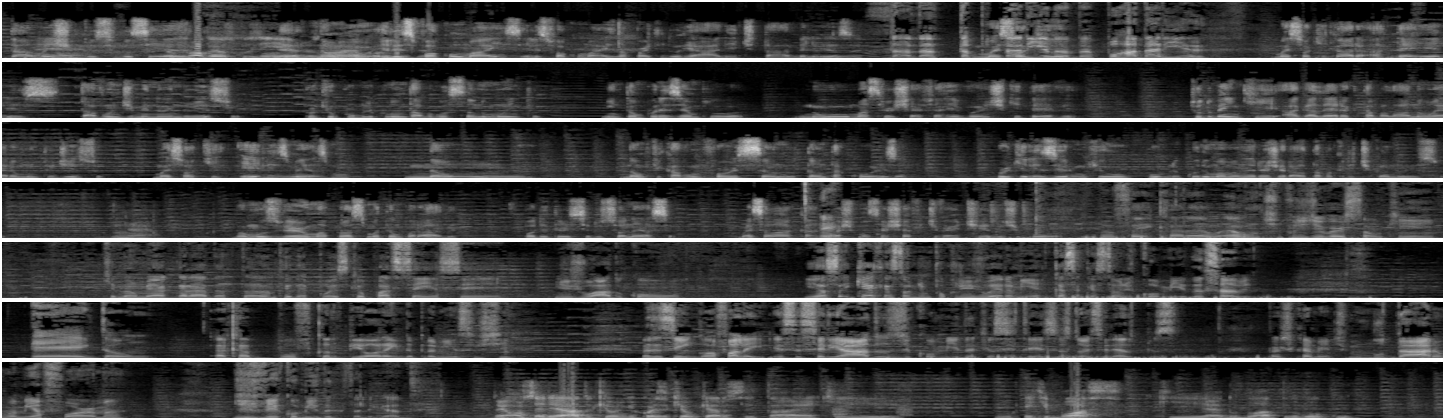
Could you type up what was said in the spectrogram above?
Tá, mas É. tipo, se você. Eu foco é os cozinheiros, não, não, é eu- eles focam mais, eles focam mais na parte do reality, tá, beleza? Da, da, da putaria, que- da, da porradaria. Mas só que, cara, até eles estavam diminuindo isso porque o público não tava gostando muito. Então, por exemplo, no Masterchef A Revanche que teve, tudo bem que a galera que tava lá não era muito disso, mas só que eles mesmo não não ficavam forçando tanta coisa porque eles viram que o público de uma maneira geral tava criticando isso. É. Vamos ver uma próxima temporada. Pode ter sido só nessa. Mas sei lá, cara, É. eu acho Masterchef divertido, tipo, Não sei, cara. É, é um tipo de diversão que, que não me agrada tanto. E depois que eu passei a ser enjoado com. E eu sei que é questão de um pouco de enjoeira minha, com essa questão de comida, sabe? É, então acabou ficando pior ainda pra mim assistir. Mas assim, igual eu falei, esses seriados de comida que eu citei, esses dois seriados praticamente mudaram a minha forma de ver comida, tá ligado? Tem um seriado que a única coisa que eu quero citar é que o Cake Boss, que é dublado pelo Goku.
